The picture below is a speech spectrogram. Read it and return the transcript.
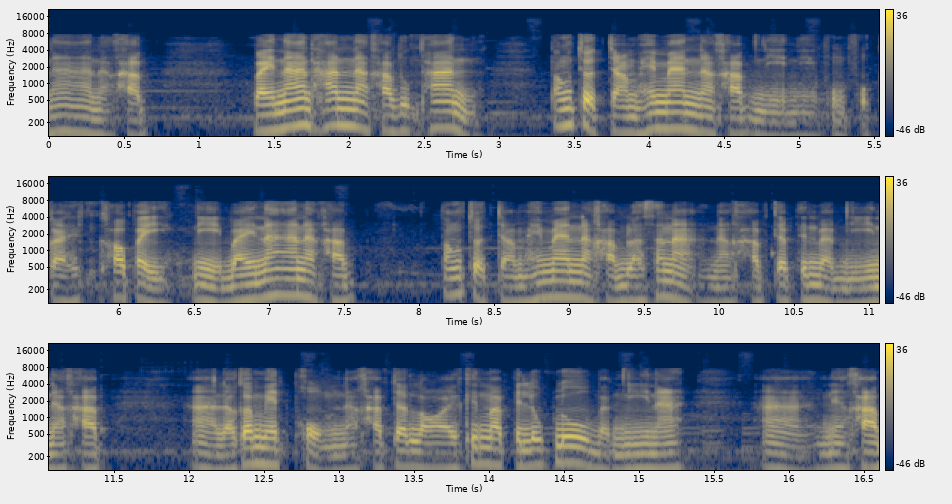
หน้านะครับ ใบหน้าท่านนะครับทุกท่าน ต้องจดจำให้แม่นนะครับนี่นี่ผมโฟกัสเข้าไปนี่ใบหน้านะครับ ต้องจดจำให้แม่นนะครับ ลักษณะนะครับจะเป็นแบบนี้นะครับอ่าแล้วก็เม็ดผมนะครับจะลอยขึ้นมาเป็นลูกๆแบบนี้นะอ่าเนี่ยครับ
